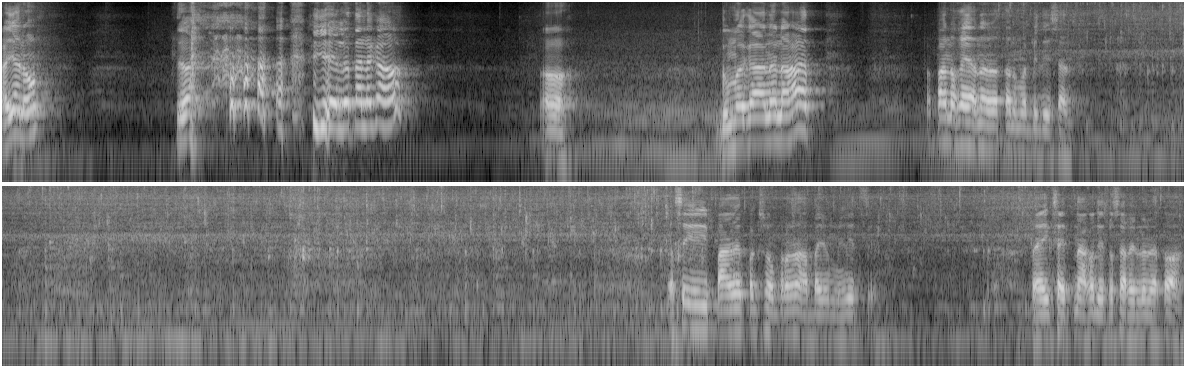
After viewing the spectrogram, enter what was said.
Ayan, oh. Di ba? Yellow talaga, oh. Oh. Gumagana lahat. Paano kaya na ito mabilisan? Kasi pangit pag sobrang haba yung minutes eh. Na-excite na ako dito sa relo na to ah.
